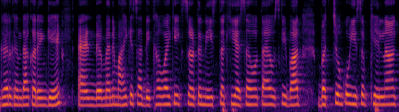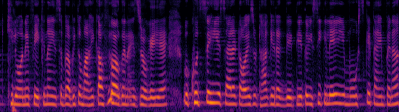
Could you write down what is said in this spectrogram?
घर गंदा करेंगे। एंड मैंने माही के साथ देखा हुआ है कि एक सर्टन एज तक ही ऐसा होता है। उसके बाद बच्चों को ये सब खेलना, खिलौने फेंकना, इन सब अभी तो माही काफ़ी ऑर्गेनाइज हो गई है। वो खुद से ही ये सारा टॉयज़ उठा के रख देती है। तो इसी के लिए ये मोक्स के टाइम पे ना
